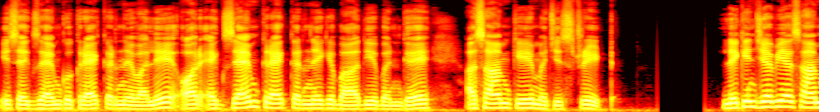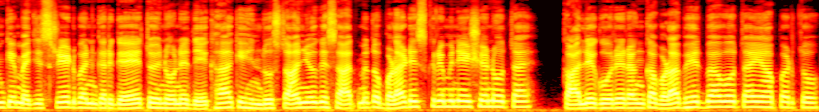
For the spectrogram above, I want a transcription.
इस एग्ज़ाम को क्रैक करने वाले और एग्ज़ाम क्रैक करने के बाद ये बन गए असम के मजिस्ट्रेट। लेकिन जब ये असम के मजिस्ट्रेट बनकर गए तो इन्होंने देखा कि हिंदुस्तानियों के साथ में तो बड़ा डिस्क्रिमिनेशन होता है, काले गोरे रंग का बड़ा भेदभाव होता है यहाँ पर तो।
